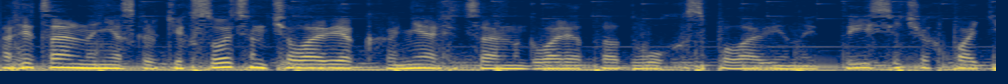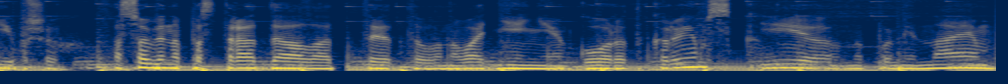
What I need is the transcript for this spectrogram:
Официально нескольких сотен человек, неофициально говорят о двух с половиной тысячах погибших. Особенно пострадал от этого наводнения город Крымск. И напоминаем,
